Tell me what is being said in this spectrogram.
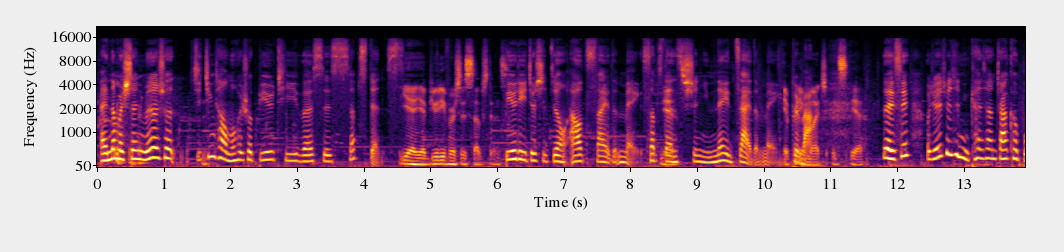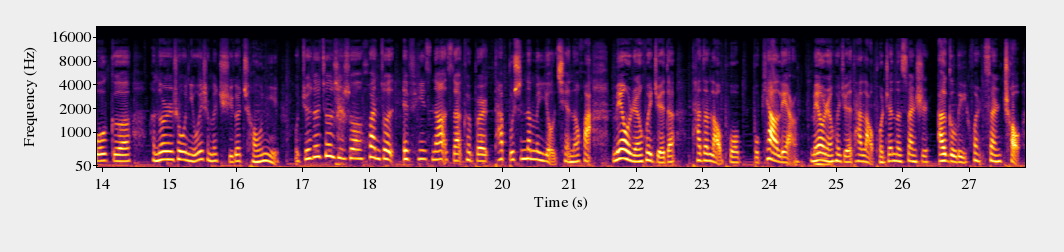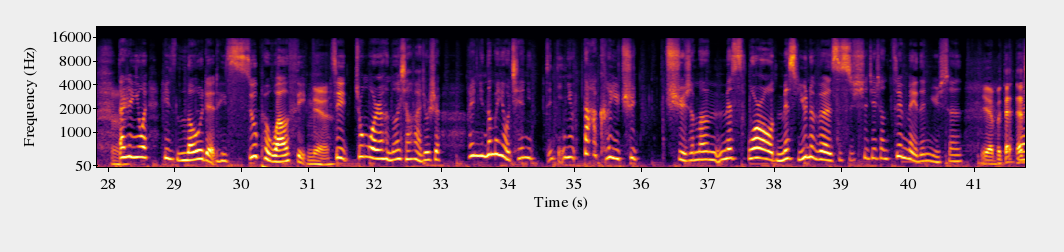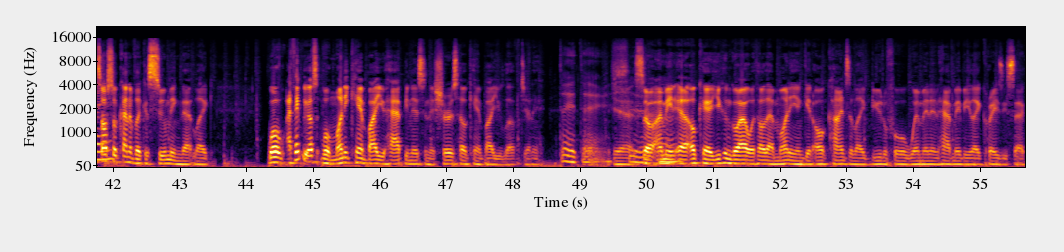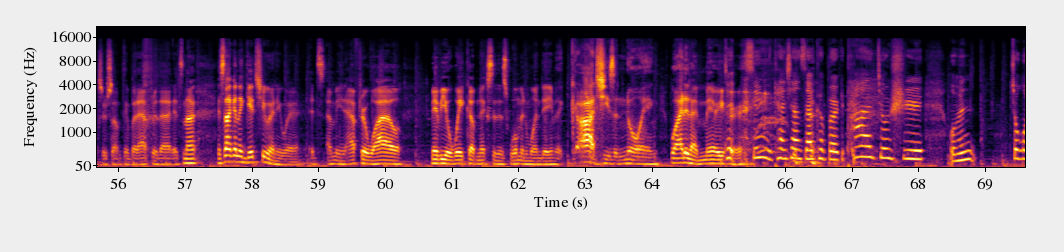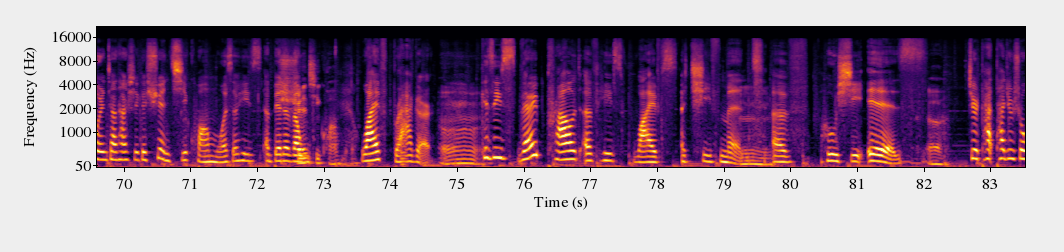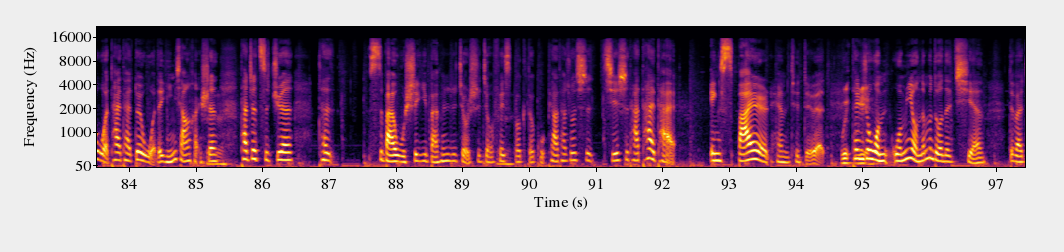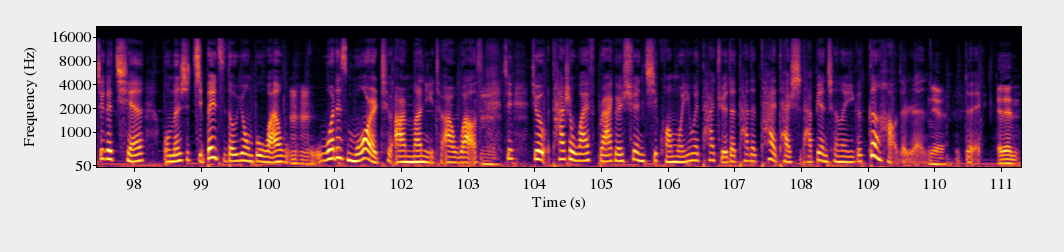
哎，那么深，你们就说，经经常我们会说 beauty versus substance。Yeah, yeah, beauty versus substance. Beauty 就是这种 outside 的美，substance 是你内在的美 Yeah, 对 pretty 吧？much. It's yeah. 对，所以我觉得就是你看，像扎克伯格，很多人说你为什么娶一个丑女？我觉得就是说，换做 if he's not Zuckerberg，他不是那么有钱的话，没有人会觉得他的老婆不漂亮，没有人会觉得他老婆真的算是 ugly 或者算丑。但是因为 he's loaded，he's super wealthy，Yeah. 所以中国人很多想法就是，哎，你那么有钱，你你你大可以去娶什么 Miss World、Miss Universe，是世界上最美的女生。 Yeah, but that that's Right. also kind of like assuming that like well, I think we also well, money can't buy you happiness and it sure as hell can't buy you love, Jenny. 对对 Yeah. 是 So I mean, 嗯 uh, okay, you can go out with all that money and get all kinds of like beautiful women and have maybe like crazy sex or something, but after that, it's not it's not gonna get you anywhere. It's I mean, after a while. Maybe you'll wake up next to this woman one day and be like, God, she's annoying. Why did I marry 对， her? 所以你看，像 Zuckerberg，他就是我们中国人叫他是一个炫妻狂魔，so he's a bit of a 炫妻狂魔。 wife bragger. Oh. Because he's very proud of his wife's achievement of who she is. Uh, 就是他，他就说我太太对我的影响很深。他这次捐他 四百五十亿，百分之九十九 Facebook 的股票，他说是其实是他太太 inspired him to do it。 We- 他就说 we- 我们我们有那么多的钱，对吧？这个钱我们是几辈子都用不完。What is more to our money, to our wealth？、所以就他是 wife bragger 炫妻狂魔，因为他觉得他的太太使他变成了一个更好的人。 yeah. 对， And then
